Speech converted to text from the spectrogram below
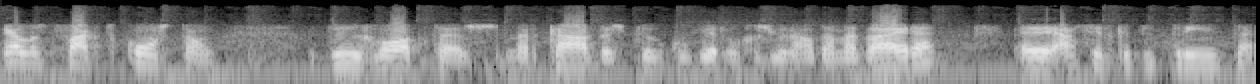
elas, de facto, constam de rotas marcadas pelo Governo Regional da Madeira, há cerca de 30,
